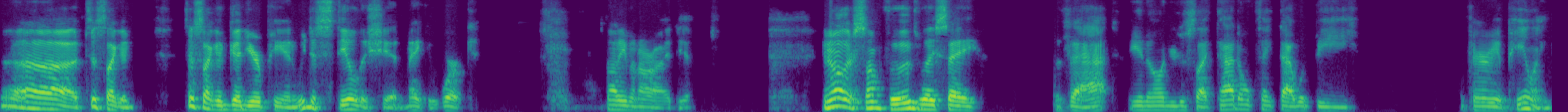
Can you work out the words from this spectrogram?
uh, just like a, just like a good European. We just steal the shit and make it work. It's not even our idea. You know, there's some foods where they say that, you know, and you're just like, I don't think that would be very appealing.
